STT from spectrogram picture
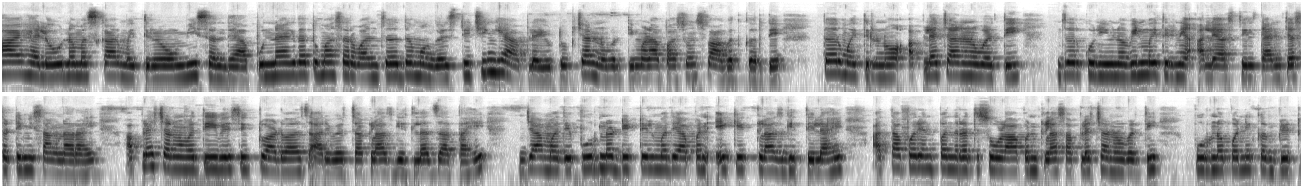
हाय हॅलो नमस्कार मैत्रिणो मी संध्या. पुन्हा एकदा तुम्हा सर्वांचं द मंगल स्टिचिंग ह्या आपल्या यूट्यूब चॅनलवरती मनापासून स्वागत करते. तर मैत्रिणो आपल्या चॅनलवरती जर कोणी नवीन मैत्रिणी आल्या असतील त्यांच्यासाठी मी सांगणार आहे. आपल्या चॅनलवरती बेसिक टू ॲडव्हान्स आर्यवेदचा क्लास घेतला जात आहे. ज्यामध्ये पूर्ण डिटेलमध्ये आपण एक एक क्लास घेतलेला आहे. आतापर्यंत पंधरा ते सोळा आपण क्लास आपल्या चॅनलवरती पूर्णपणे कंप्लीट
